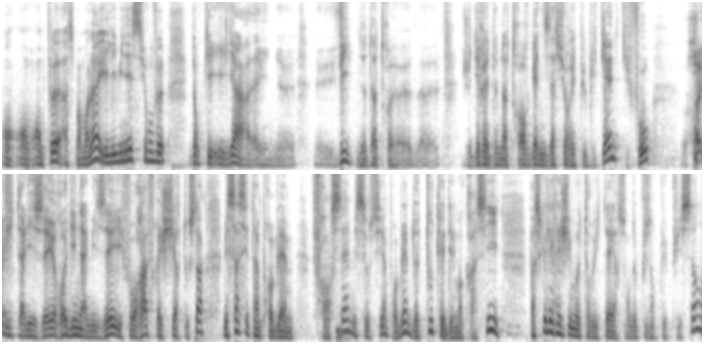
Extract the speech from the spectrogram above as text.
on, on, peut à ce moment-là éliminer si on veut. Donc, il y a une euh, vie de notre, euh, je dirais, de notre organisation républicaine qu'il faut revitaliser, redynamiser, il faut rafraîchir tout ça. Mais ça, c'est un problème français, mais c'est aussi un problème de toutes les démocraties, parce que les régimes autoritaires sont de plus en plus puissants,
